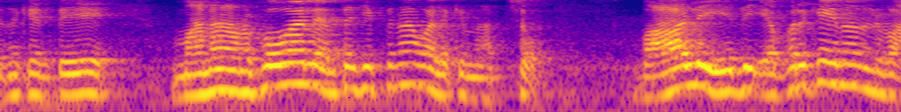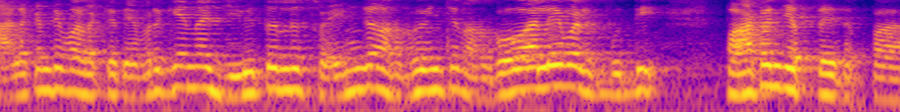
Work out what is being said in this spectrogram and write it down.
ఎందుకంటే మన అనుభవాలు ఎంత చెప్పినా వాళ్ళకి నచ్చవు. వాళ్ళు ఏది ఎవరికైనా వాళ్ళకంటే వాళ్ళకి అది ఎవరికైనా జీవితంలో స్వయంగా అనుభవించిన అనుభవాలే వాళ్ళకి బుద్ధి. పాఠం చెప్తాయి తప్ప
